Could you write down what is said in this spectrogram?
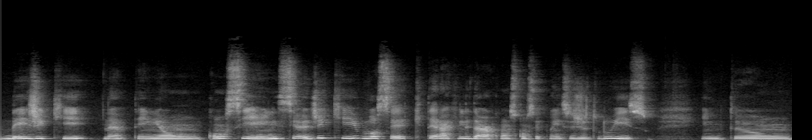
desde que né, tenham consciência de que você que terá que lidar com as consequências de tudo isso. Então,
